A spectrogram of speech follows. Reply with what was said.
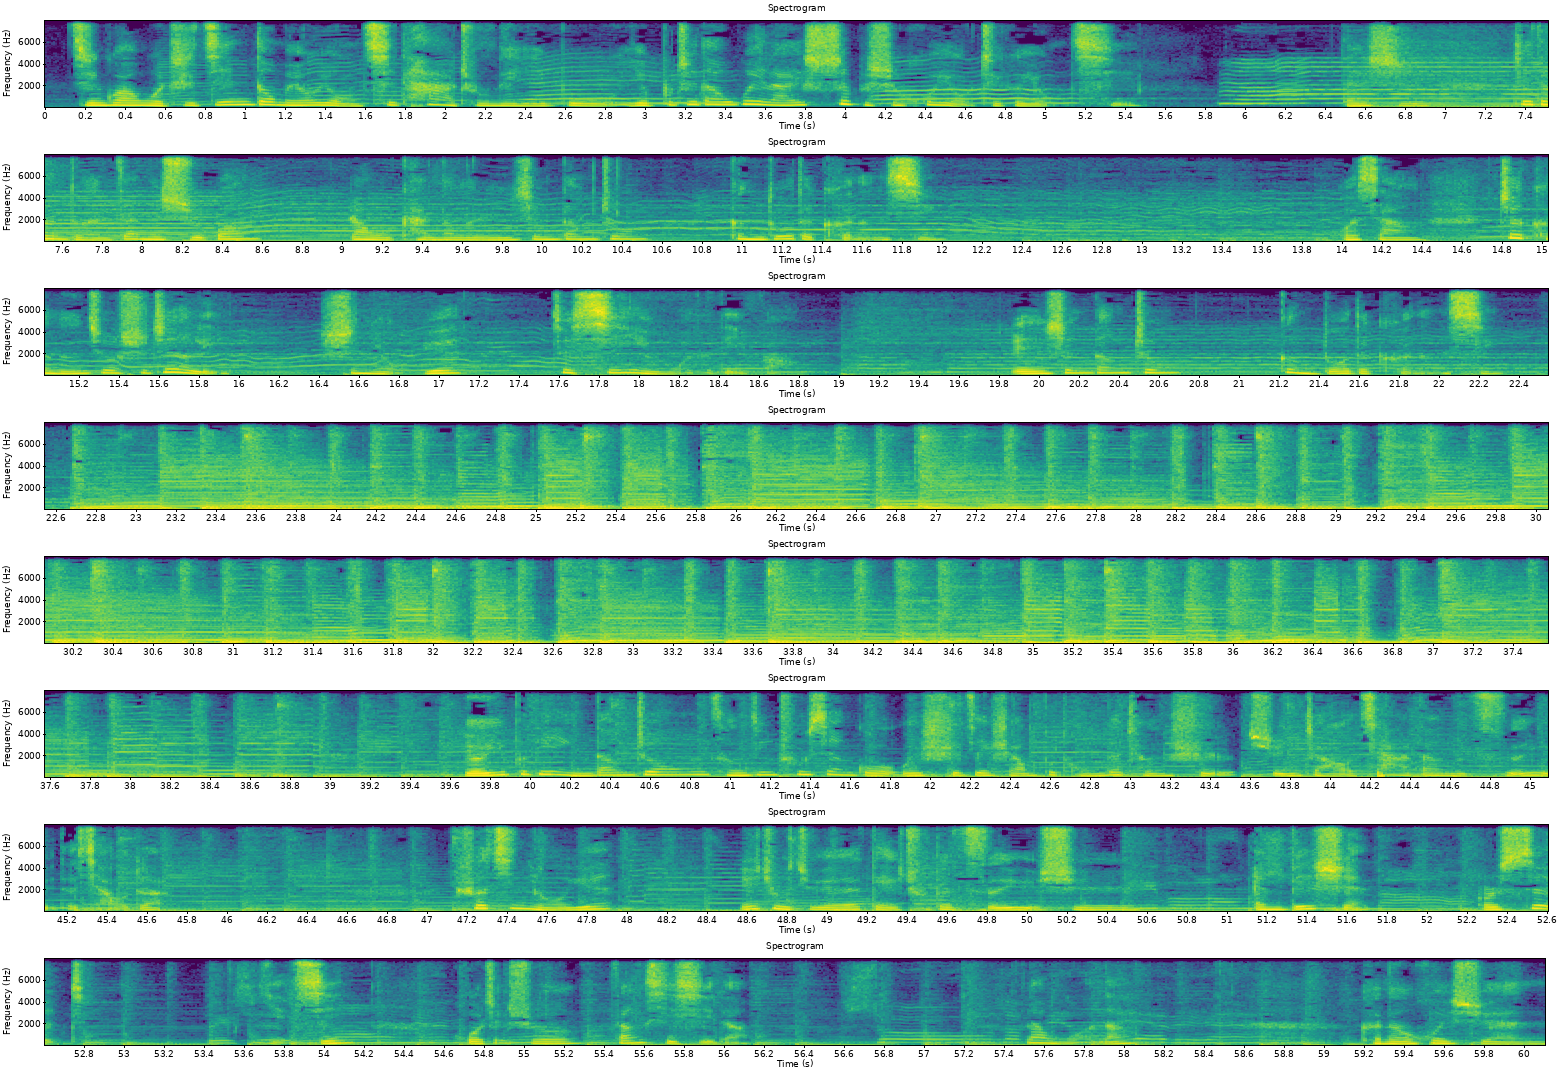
尽管我至今都没有勇气踏出那一步，也不知道未来是不是会有这个勇气。但是，这段短暂的时光，让我看到了人生当中更多的可能性。我想，这可能就是这里，是纽约，最吸引我的地方。人生当中，更多的可能性。有一部电影当中曾经出现过为世界上不同的城市寻找恰当的词语的桥段。说起纽约，女主角给出的词语是 ambition or suit，野心，或者说脏兮兮的。那我呢，可能会选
